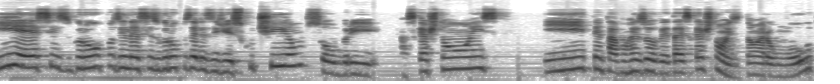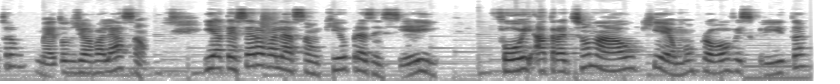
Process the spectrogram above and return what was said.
e esses grupos, e nesses grupos eles discutiam sobre as questões e tentavam resolver tais questões. Então era um outro método de avaliação. E a terceira avaliação que eu presenciei foi a tradicional, que é uma prova escrita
